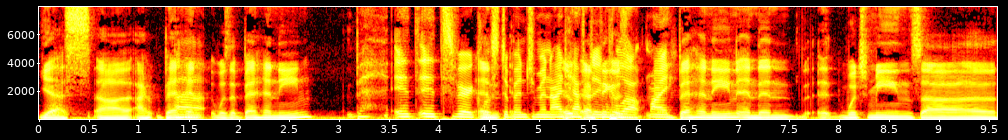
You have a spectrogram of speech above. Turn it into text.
Yes, uh, I, ben, was it Behanin? It, it's very close And- to Benjamin. I'd I- have to it pull out my Behanin, and then which means uh,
